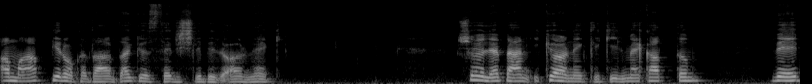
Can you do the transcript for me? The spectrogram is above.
ama bir o kadar da gösterişli bir örnek. Şöyle ben iki örneklik ilmek attım ve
